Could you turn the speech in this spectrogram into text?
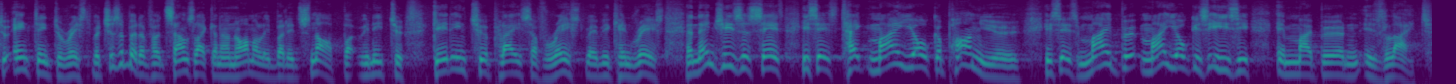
to enter into rest, which is a bit of, it sounds like an anomaly, but it's not. But we need to get into a place of rest where we can rest. And then Jesus says, He says, Take my yoke upon you. He says, My, my yoke is easy and my burden is light.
